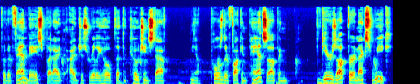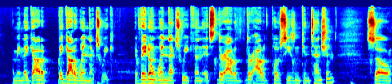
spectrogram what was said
for their fan base. But I, I just really hope that the coaching staff, you know, pulls their fucking pants up and gears up for next week. I mean, they gotta they gotta win next week. If they don't win next week, then it's they're out of they're out of postseason contention. So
